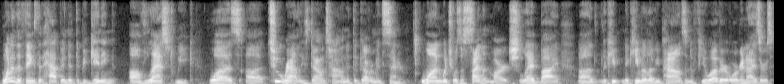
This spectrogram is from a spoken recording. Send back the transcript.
One of the things that happened at the beginning of last week was uh, two rallies downtown at the government center. One, which was a silent march led by uh, Nekima Levy Pounds and a few other organizers,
